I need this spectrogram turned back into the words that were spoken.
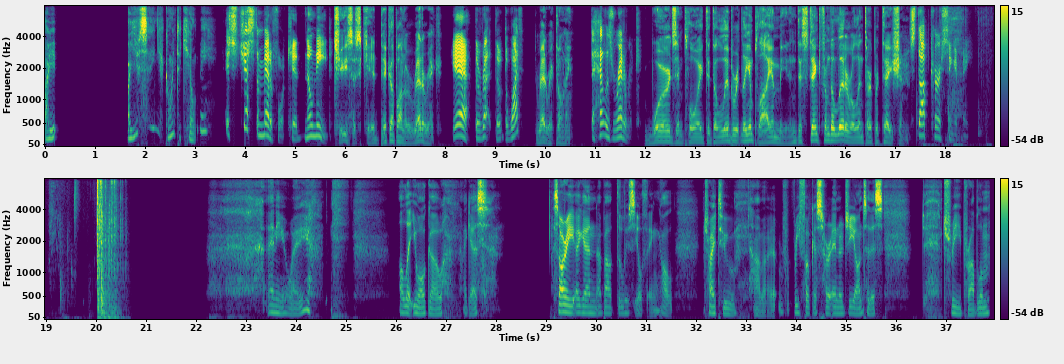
Are you. Are you saying you're going to kill me? It's just a metaphor, kid. No need. Jesus, kid, pick up on her rhetoric. Yeah, the re- the, the what? The rhetoric, Tony. The hell is rhetoric? Words employed to deliberately imply a meaning distinct from the literal interpretation. Stop cursing at me. Anyway, I'll let you all go, I guess. Sorry again about the Lucille thing. I'll try to um, uh, refocus her energy onto this tree problem.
